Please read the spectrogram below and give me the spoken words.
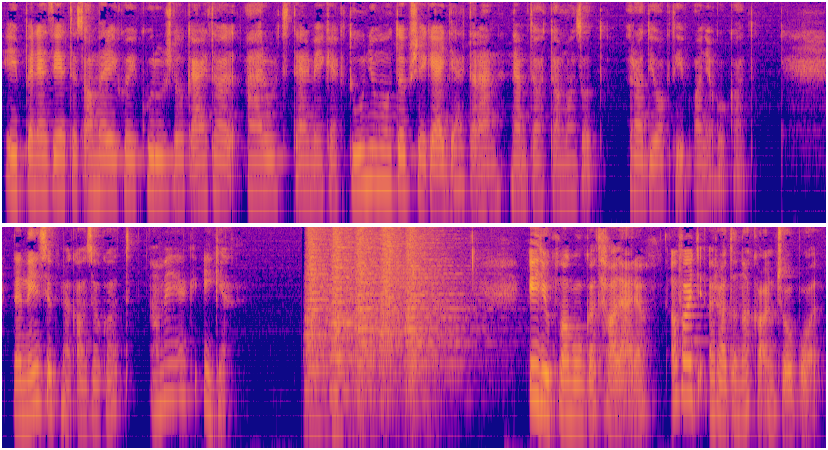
Éppen ezért az amerikai kuruzslók által árult termékek túlnyomó többsége egyáltalán nem tartalmazott radioaktív anyagokat. De nézzük meg azokat, amelyek igen. Ígyuk magunkat halára, avagy radon kancsóból.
